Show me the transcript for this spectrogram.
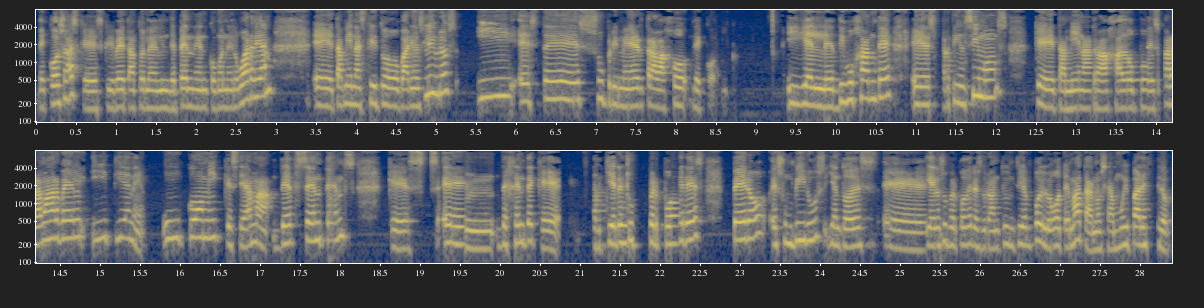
de cosas que escribe tanto en el Independent como en el Guardian. Eh, también ha escrito varios libros y este es su primer trabajo de cómic. Y el dibujante es Martin Simmons, que también ha trabajado pues, para Marvel y tiene un cómic que se llama Death Sentence, que es eh, de gente que adquiere superpoderes, pero es un virus y entonces eh, tiene superpoderes durante un tiempo y luego te matan. O sea, muy parecido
